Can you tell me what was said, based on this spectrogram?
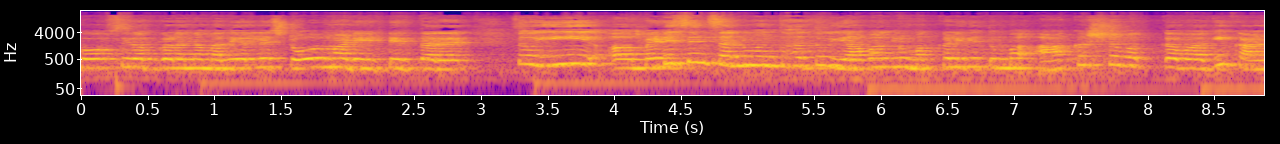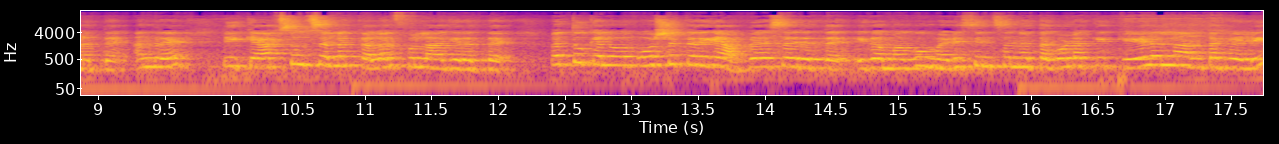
ಕೋಫ್ ಸಿರಪ್ಗಳನ್ನು ಮನೆಯಲ್ಲೇ ಸ್ಟೋರ್ ಮಾಡಿ ಇಟ್ಟಿರ್ತಾರೆ. ಸೊ ಈ ಮೆಡಿಸಿನ್ಸ್ ಅನ್ನುವಂತಹದ್ದು ಯಾವಾಗಲೂ ಮಕ್ಕಳಿಗೆ ತುಂಬಾ ಆಕರ್ಷಕವಾಗಿ ಕಾಣುತ್ತೆ. ಅಂದ್ರೆ ಈ ಕ್ಯಾಪ್ಸೂಲ್ಸ್ ಎಲ್ಲ ಕಲರ್ಫುಲ್ ಆಗಿರುತ್ತೆ. ಮತ್ತು ಕೆಲವು ಪೋಷಕರಿಗೆ ಅಭ್ಯಾಸ ಇರುತ್ತೆ. ಈಗ ಮಗು ಮೆಡಿಸಿನ್ಸ್ ಅನ್ನ ತಗೊಳಕ್ಕೆ ಕೇಳಲ್ಲ ಅಂತ ಹೇಳಿ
